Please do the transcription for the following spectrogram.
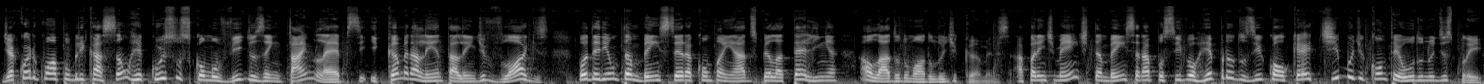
De acordo com a publicação, recursos como vídeos em time-lapse e câmera lenta, além de vlogs, poderiam também ser acompanhados pela telinha ao lado do módulo de câmeras. Aparentemente, também será possível reproduzir qualquer tipo de conteúdo no display.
